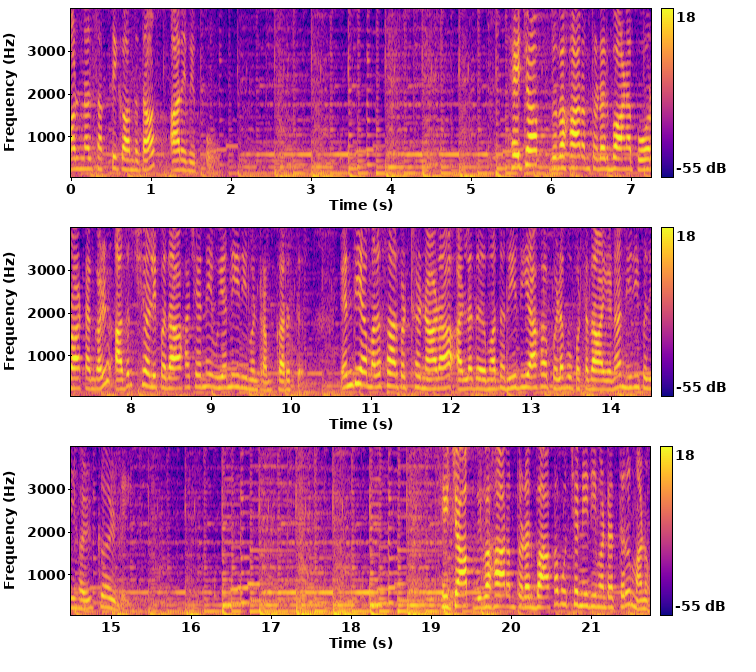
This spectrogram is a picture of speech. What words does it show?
ஆளுநர் சக்திகாந்த தாஸ் அறிவிப்பு. ஹெஜாப் விவகாரம் தொடர்பான போராட்டங்கள் அதிர்ச்சி அளிப்பதாக சென்னை உயர்நீதிமன்றம் கருத்து. இந்தியா மதசார்பற்ற நாடா அல்லது மத ரீதியாக பிளவுபட்டதா என நீதிபதிகள் கேள்வி. ஹிஜாப் விவகாரம் தொடர்பாக உச்சநீதிமன்றத்தில் மனு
